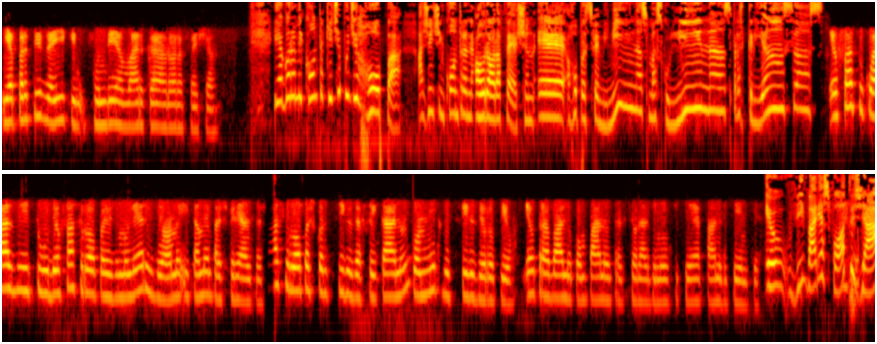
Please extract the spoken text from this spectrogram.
E a partir daí que fundei a marca Aurora Fashion. E agora me conta que tipo de roupa a gente encontra na Aurora Fashion? É roupas femininas, masculinas, para crianças? Eu faço quase tudo. Eu faço roupas de mulheres e homens e também para as crianças. Faço roupas com tecidos africanos com mix de tecidos europeus. Eu trabalho com pano tradicional guinense, que é pano de pente. Eu vi várias fotos já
